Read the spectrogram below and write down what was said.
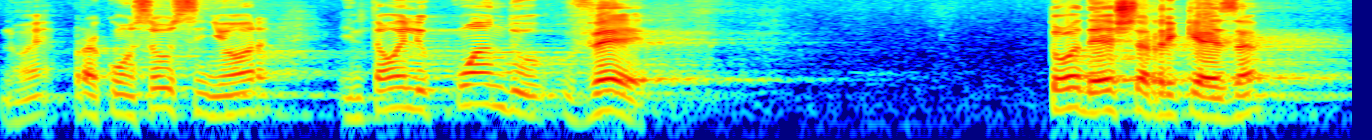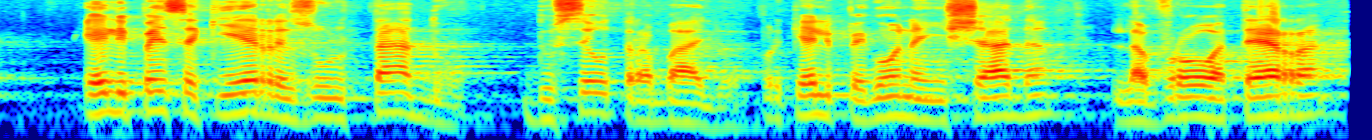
não é, para com o seu Senhor, então ele quando vê toda esta riqueza, ele pensa que é resultado do seu trabalho, porque ele pegou na enxada, lavrou a terra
